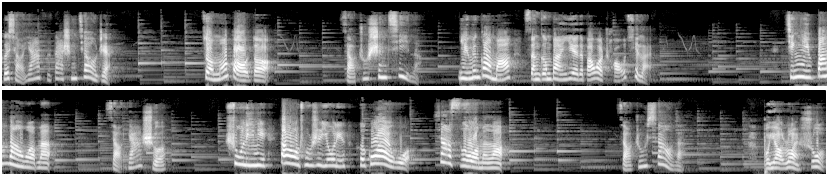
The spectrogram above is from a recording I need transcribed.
和小鸭子大声叫着。“怎么搞的？”小猪生气了。你们干嘛三更半夜的把我吵起来？请你帮帮我们，小鸭说：“树林里到处是幽灵和怪物，吓死我们了。”小猪笑了：“不要乱说，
